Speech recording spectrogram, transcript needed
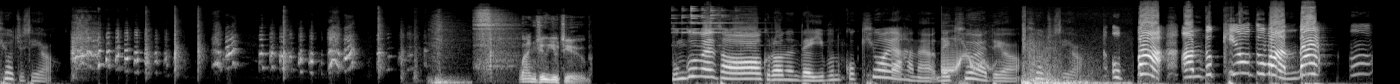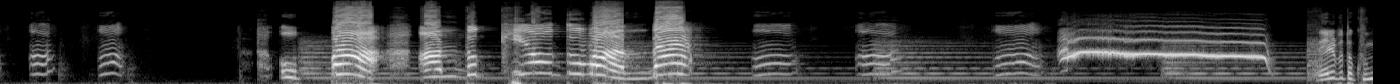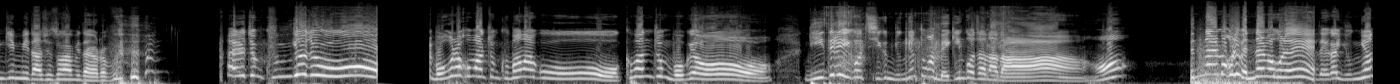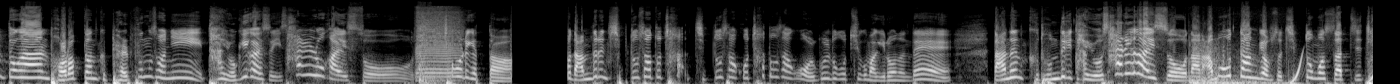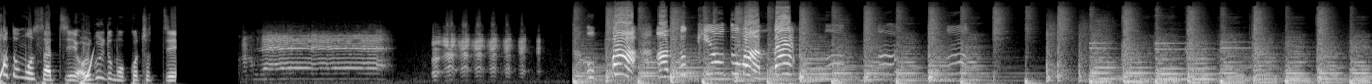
키워주세요. Wanju YouTube. 궁금해서 그러는데 이분 꼭 키워야 하나요? 네, 키워야 돼요. 키워주세요. 오빠 안도 키워두면 안 돼? 응, 응, 응. 오빠 안도 키워두면 안 돼? 응, 응, 응. 내일부터 굶깁니다. 죄송합니다, 여러분. 굶겨줘! 먹으라고만 좀 그만하고, 그만 좀 먹여. 니들이 이거 지금 6년 동안 먹인 거잖아, 나. 어? 맨날 먹으래, 맨날 먹으래. 내가 6년 동안 벌었던 그 별풍선이 다 여기 가 있어. 이 살로 가 있어. 미쳐버리겠다. 남들은 집도 사도 차, 집도 사고 차도 사고 얼굴도 고치고 막 이러는데 나는 그 돈들이 다 요 살에 가 있어. 난 아무것도 한 게 없어. 집도 못 샀지, 차도 못 샀지, 얼굴도 못 고쳤지.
